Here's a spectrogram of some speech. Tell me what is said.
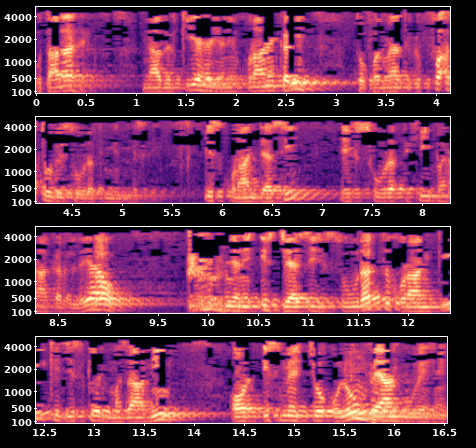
اتارا ہے، نازل کیا ہے یعنی قرآن کریم، تو فرمایا تھا کہ فاتو بصورت من مثلی اس قرآن جیسی ایک صورت ہی بنا کر لے آؤ۔ یعنی اس جیسی صورت قرآن کی کہ جس کے مضامین اور اس میں جو علوم بیان ہوئے ہیں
